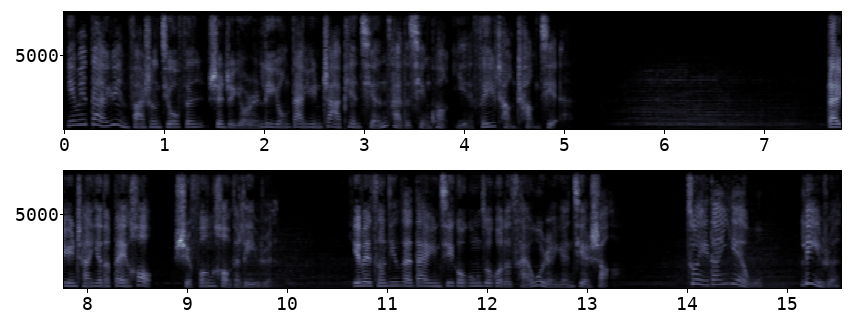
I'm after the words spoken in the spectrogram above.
因为代孕发生纠纷，甚至有人利用代孕诈骗钱财的情况也非常常见。代孕产业的背后是丰厚的利润。一位曾经在代孕机构工作过的财务人员介绍，做一单业务，利润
